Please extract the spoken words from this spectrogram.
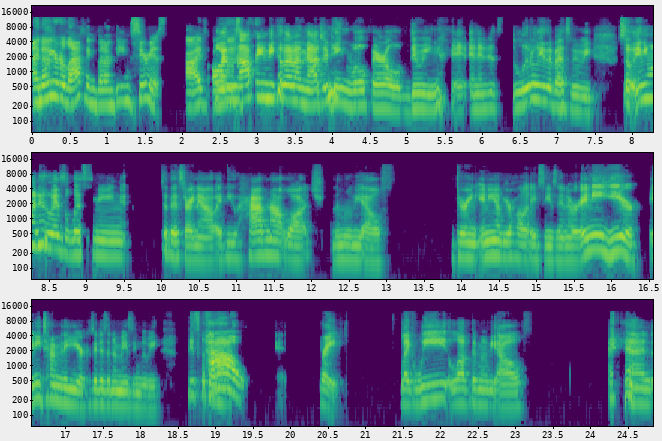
I know you're laughing, but I'm being serious. I've Well, I'm laughing because I'm imagining Will Ferrell doing it, and it is literally the best movie. So, anyone who is listening to this right now, if you have not watched the movie Elf during any of your holiday season or any year, any time of the year, because it is an amazing movie, please put that on. Right. Like, we love the movie Elf, and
